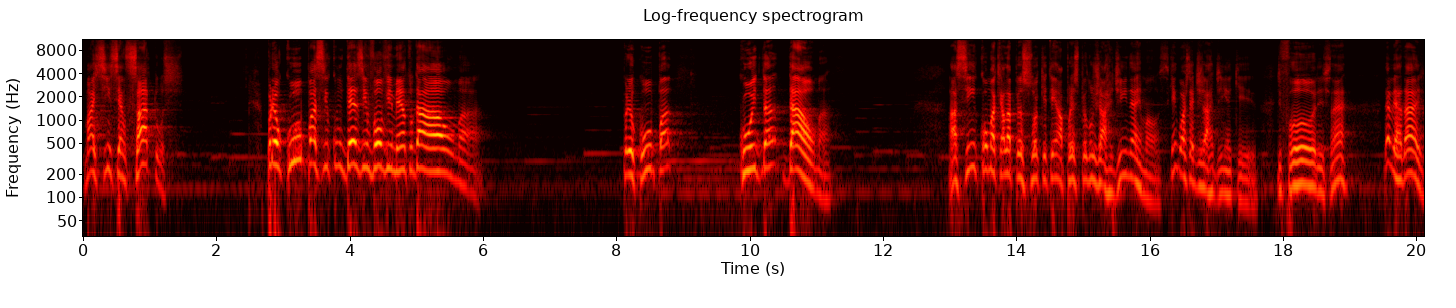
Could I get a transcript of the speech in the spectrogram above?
mas sim sensatos, preocupa-se com o desenvolvimento da alma. Preocupa, cuida da alma. Assim como aquela pessoa que tem apreço pelo jardim, né, irmãos? Quem gosta de jardim aqui? de flores, né? Não é verdade?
